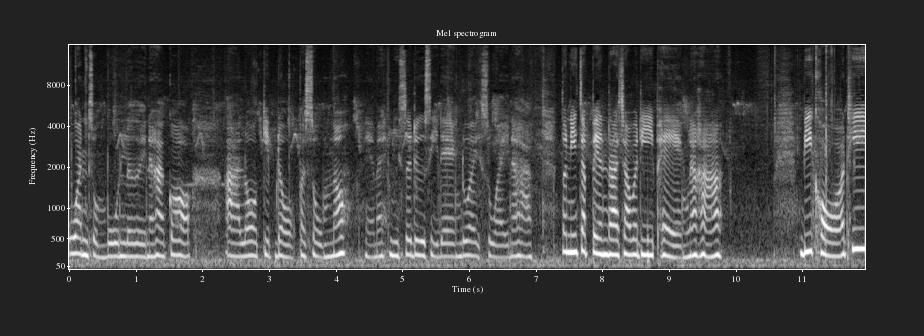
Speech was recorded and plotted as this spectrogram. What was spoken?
อ้วนสมบูรณ์เลยนะคะ ก็ รอเก็บดอกผสมเนาะเห็นไหมมีสะดือสีแดงด้วยสวยนะคะตัวนี้จะเป็นราชาวดีแผงนะคะบีขอที่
